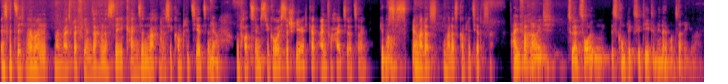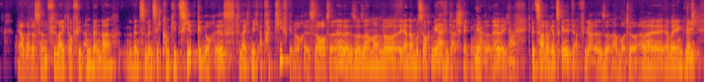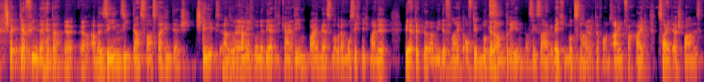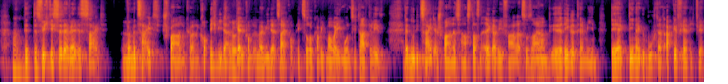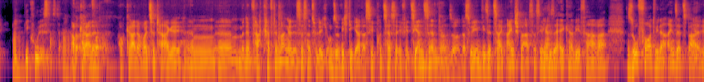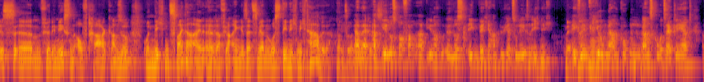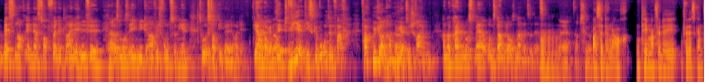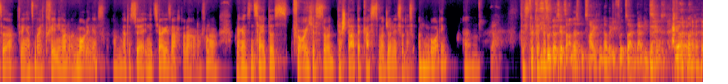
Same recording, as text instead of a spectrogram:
Ist witzig, ne? Man, man weiß bei vielen Sachen, dass sie keinen Sinn machen, dass sie kompliziert sind. Ja. Und trotzdem ist die größte Schwierigkeit, Einfachheit zu erzeugen. Genau. Das ist ja. immer, das, immer das Komplizierteste. Einfachheit ja. Zu erzeugen, ist Komplexität im Hintergrund, sage ich immer. Ja, weil das dann vielleicht auch für den Anwender, wenn es nicht kompliziert genug ist, vielleicht nicht attraktiv genug ist auch so. Ne? So sagen wir, so, ja, da muss auch mehr hinterstecken. Ja. So, ne? ich, ja. ich bezahle doch jetzt Geld dafür, so nach Motto. Aber, aber irgendwie. Da steckt ja viel dahinter. Ja, ja. Aber sehen Sie das, was dahinter steht? Also ja, kann ich nur eine Wertigkeit dem beimessen oder muss ich nicht meine Wertepyramide vielleicht auf den Nutzen genau. drehen, dass ich sage, welchen Nutzen habe ich davon? Einfachheit, Zeitersparnis. Mhm. Das Wichtigste der Welt ist Zeit. Und wenn wir Zeit sparen können, kommt nicht wieder. Absolut. Geld kommt immer wieder, Zeit kommt nicht zurück, habe ich mal bei irgendwo ein Zitat gelesen. Wenn du die Zeitersparnis hast, dass ein Lkw-Fahrer zu seinem ja. Äh, Regeltermin, der, den er gebucht hat, abgefertigt wird. Wie, cool ist das denn? Mhm. Auch gerade, auch gerade heutzutage ähm, ähm, mit dem Fachkräftemangel ist es natürlich umso wichtiger, dass die Prozesse effizient sind ja. und so und dass du eben diese Zeit einsparst, dass eben ja. dieser Lkw-Fahrer sofort wieder einsetzbar ist ähm, für den nächsten Auftrag und so und nicht ein zweiter ein, äh, äh, dafür eingesetzt werden muss, den ich nicht habe. Und so, ne? aber das habt ihr Lust noch, habt ihr noch äh, Lust, irgendwelche Handbücher zu lesen? Ich nicht. Nee. Ich will ein Video mir angucken, ganz kurz erklärt, am besten noch in der Software eine kleine Hilfe. Das muss irgendwie grafisch funktionieren. So ist doch die Welt heute. Wir haben ja, doch, genau. selbst wir, die es gewohnt sind, Fach, Fachbücher und Handbücher ja. zu schreiben, haben doch keine Lust mehr, uns damit auseinanderzusetzen. Mhm. Nee, absolut. Was ja dann auch ein Thema für, die, für das ganze, für den ganzen Bereich Training und Onboarding ist. Ähm, hattest du ja initial gesagt oder, oder von der, von der ganzen Zeit, dass für euch ist so der Start der Customer Journey so das Onboarding. Ähm, ja. Das, das ich würde das jetzt anders bezeichnen, aber ich würde sagen, da geht's los. ja.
